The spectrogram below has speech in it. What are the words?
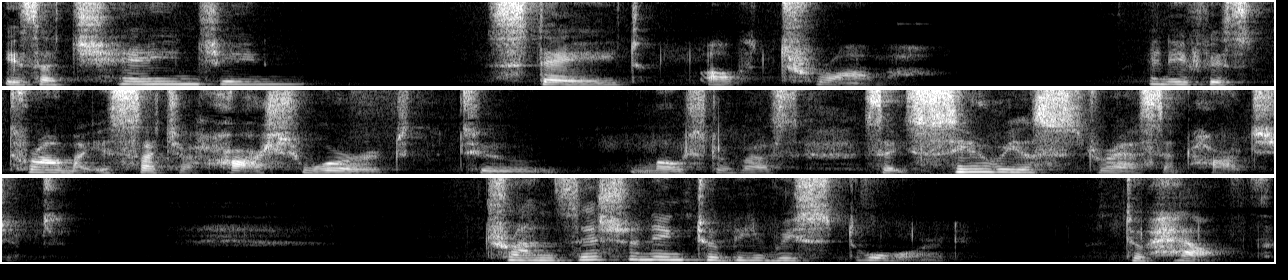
is a changing state of trauma. And if it's trauma is such a harsh word to most of us, say serious stress and hardships transitioning to be restored to health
